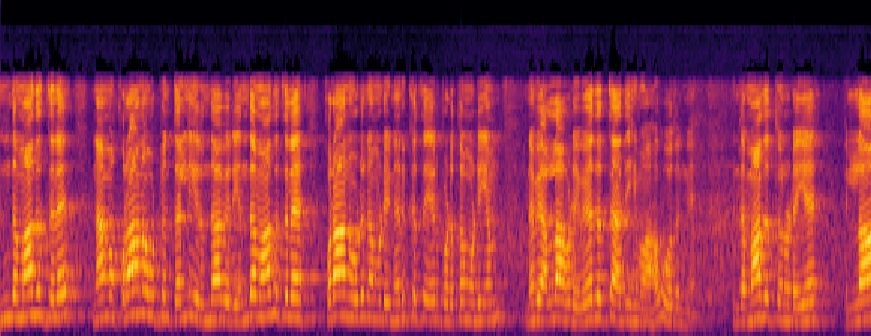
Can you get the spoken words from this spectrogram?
இந்த மாதத்தில் நாம் குரானை விட்டும் தள்ளி இருந்தால் வேறு எந்த மாதத்தில் குரானோடு நம்முடைய நெருக்கத்தை ஏற்படுத்த முடியும்? எனவே அல்லாஹுடைய வேதத்தை அதிகமாக ஓதுங்க. இந்த மாதத்தினுடைய எல்லா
